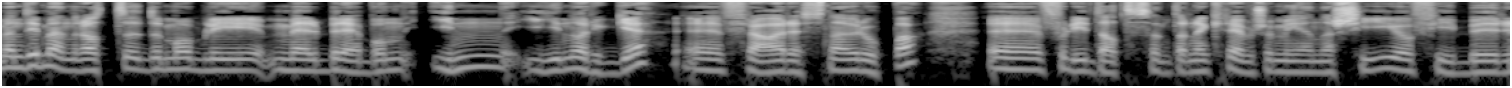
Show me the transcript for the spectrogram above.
men de mener at det må bli mer bredbånd inn i Norge eh, fra resten av Europa, eh, fordi datasentrene krever så mye energi, og fiber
